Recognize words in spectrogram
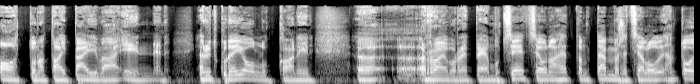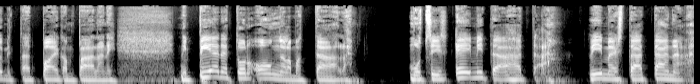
aattona tai päivää ennen. Ja nyt kun ei ollutkaan, niin ö, raivo repee. Mutta se, että se on aiheuttanut tämmöiset, siellä oli ihan toimittajat paikan päällä, niin, niin pienet on ongelmat täällä. Mutta siis ei mitään hätää. Viimeistään tänään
